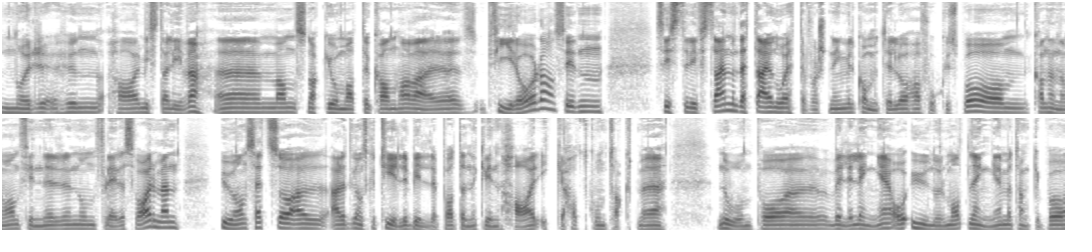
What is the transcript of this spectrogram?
når hun har mista livet. Eh, man snakker jo om at det kan ha vært fire år da, siden siste livstegn, men dette er jo noe etterforskning vil komme til å ha fokus på, og kan hende man finner noen flere svar. Men uansett så er det et ganske tydelig bilde på at denne kvinnen har ikke hatt kontakt med noen på eh, veldig lenge, og unormalt lenge med tanke på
